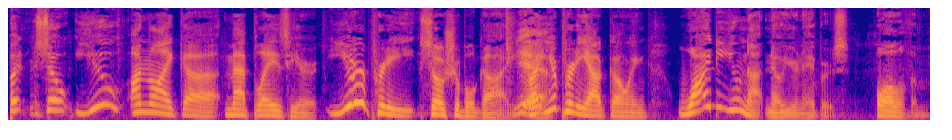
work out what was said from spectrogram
But so you, unlike uh, Matt Blaze here, you're a pretty sociable guy. Yeah. Right? You're pretty outgoing. Why do you not know your neighbors? All of them.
